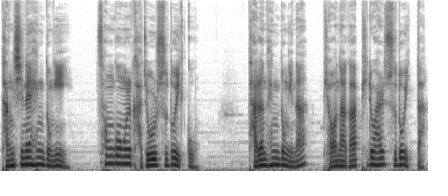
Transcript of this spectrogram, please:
당신의 행동이 성공을 가져올 수도 있고 다른 행동이나 변화가 필요할 수도 있다.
